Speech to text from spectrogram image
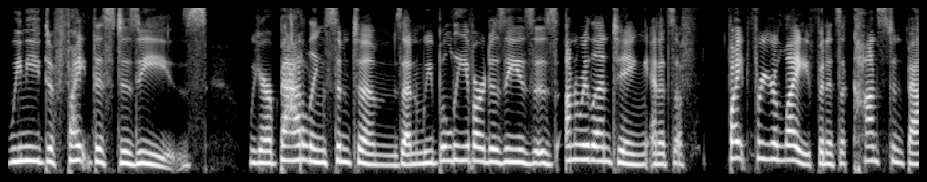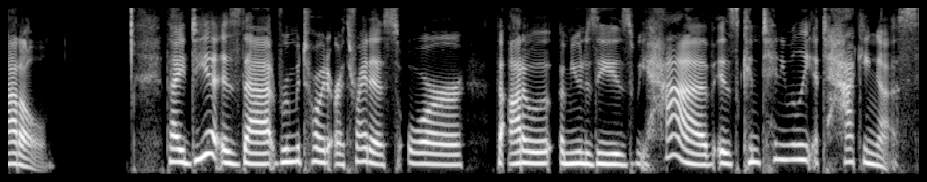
we need to fight this disease. We are battling symptoms and we believe our disease is unrelenting and it's a fight for your life and it's a constant battle. The idea is that rheumatoid arthritis or the autoimmune disease we have is continually attacking us,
